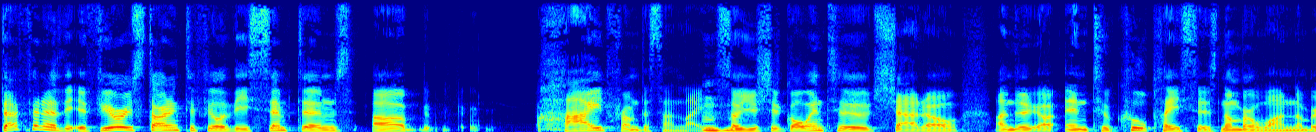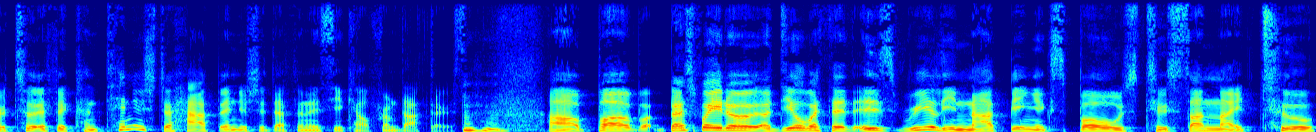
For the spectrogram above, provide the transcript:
definitely, if you're starting to feel these symptoms, uh, hide from the sunlight. So you should go into shadow, under uh, into cool places. Number one. Number two, if it continues to happen, you should definitely seek help from doctors. Uh, but, but best way to uh, deal with it is really not being exposed to sunlight too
